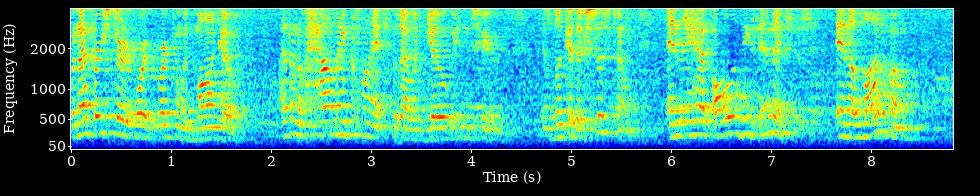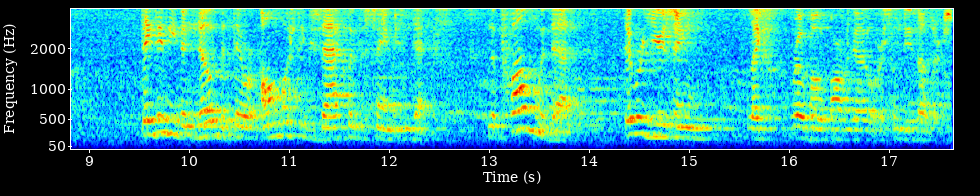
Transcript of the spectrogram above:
When I first started work, working with Mongo, I don't know how many clients that I would go into and look at their system and they had all of these indexes. And a lot of them, they didn't even know that they were almost exactly the same index. And the problem with that, they were using like RoboMongo or some of these others.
